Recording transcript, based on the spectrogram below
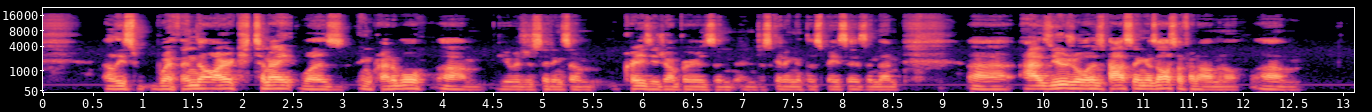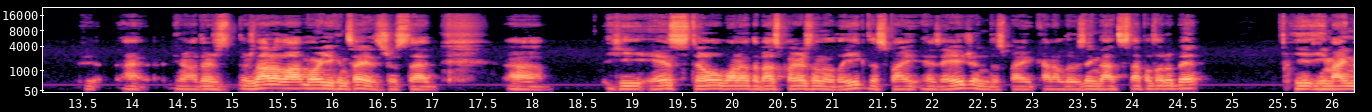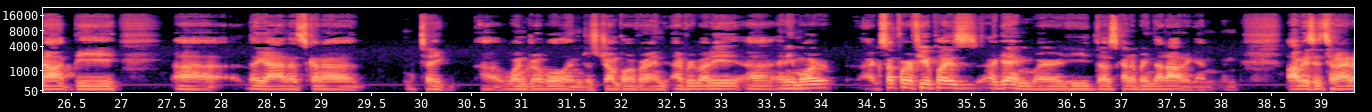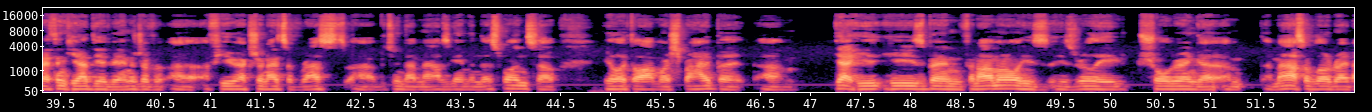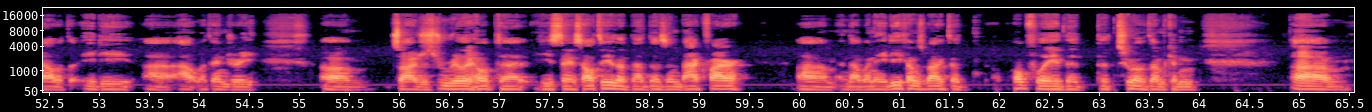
at least within the arc tonight, was incredible. Um, he was just hitting some crazy jumpers and, and just getting into spaces. And then, uh, as usual, his passing is also phenomenal. Um, I, you know, there's there's not a lot more you can say. It's just that uh, he is still one of the best players in the league, despite his age and despite kind of losing that step a little bit. He, he might not be uh, the guy that's going to take uh, one dribble and just jump over everybody uh, anymore, except for a few plays a game where he does kind of bring that out again. And obviously tonight, I think he had the advantage of uh, a few extra nights of rest uh, between that Mavs game and this one, so he looked a lot more spry. But um, yeah, he he's been phenomenal. He's he's really shouldering a, a massive load right now with AD uh, out with injury. Um, so I just really hope that he stays healthy, that that doesn't backfire, um, and that when AD comes back, that hopefully the the two of them can um,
